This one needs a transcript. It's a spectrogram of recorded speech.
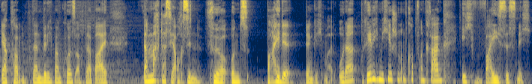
ja komm, dann bin ich beim Kurs auch dabei, dann macht das ja auch Sinn für uns beide, denke ich mal. Oder rede ich mich hier schon um Kopf und Kragen? Ich weiß es nicht.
